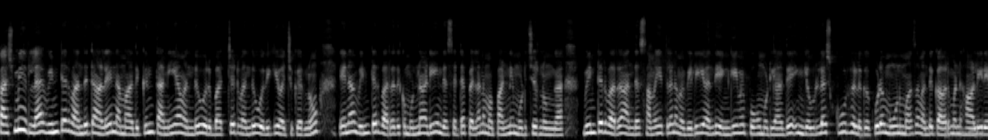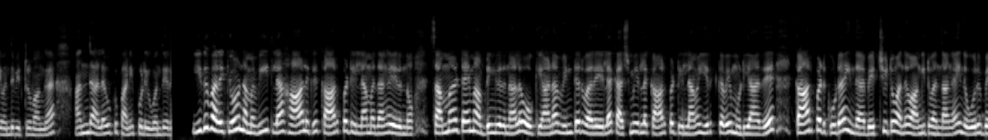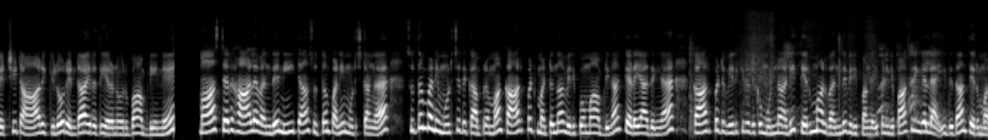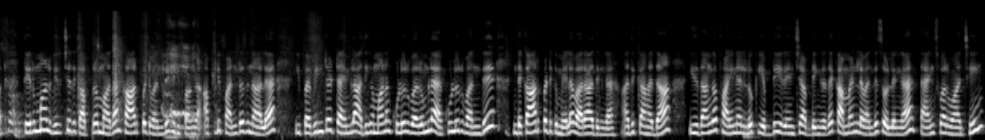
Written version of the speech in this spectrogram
காஷ்மீரில் வின்டர் வந்துட்டாலே நம்ம அதுக்குன்னு தனியாக வந்து ஒரு பட்ஜெட் வந்து ஒதுக்கி வச்சுக்கிறணும். ஏன்னா வின்டர் வர்றதுக்கு முன்னாடி இந்த செட்டப் எல்லாம் நம்ம பண்ணி முடிச்சிடணுங்க. வின்டர் வர்ற அந்த சமயத்தில் நம்ம வெளியே வந்து எங்கேயுமே போக முடியாது. இங்கே உள்ள ஸ்கூல்களுக்கு கூட மூணு மாதம் வந்து கவர்மெண்ட் ஹாலிடே வந்து விட்டுருவாங்க. அந்த அளவுக்கு பனிப்பொழிவு வந்து இது வரைக்கும் நம்ம வீட்டில் ஹாலுக்கு கார்பெட் இல்லாமல் தாங்க இருந்தோம். சம்மர் டைம் அப்படிங்கிறதுனால ஓகே ஆனால் வின்டர் வரையில் காஷ்மீரில் கார்பெட் இல்லாமல் இருக்கவே முடியாது. கார்பெட் கூட இந்த பெட்ஷீட்டும் வந்து வாங்கிட்டு வந்தாங்க. இந்த ஒரு பெட்ஷீட் ஆறு கிலோ ரெண்டாயிரத்தி இரநூறுபா அப்படின்னு. மாஸ்டர் ஹாலை வந்து நீட்டாக சுத்தம் பண்ணி முடிச்சிட்டாங்க. சுத்தம் பண்ணி முடிச்சதுக்கு அப்புறமா கார்பெட் மட்டும்தான் விரிப்போமா அப்படின்னா கிடையாதுங்க. கார்பெட் விரிக்கிறதுக்கு முன்னாடி தெருமால் வந்து விரிப்பாங்க. இப்போ நீங்கள் பார்க்குறீங்கல்ல இதுதான் தெருமால். தெருமால் விரிச்சதுக்கு அப்புறமா தான் கார்பெட் வந்து விரிப்பாங்க. அப்படி பண்ணுறதுனால இப்போ வின்டர் டைமில் அதிகமான குளிர் வரும்ல குளிர் வந்து இந்த கார்பெட்டுக்கு மேலே வராதுங்க. அதுக்காக தான் இதுதாங்க ஃபைனல் லுக் எப்படி இருந்துச்சு அப்படிங்கிறத கமெண்டில் வந்து சொல்லுங்கள் தேங்க்ஸ் ஃபார் வாட்சிங்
